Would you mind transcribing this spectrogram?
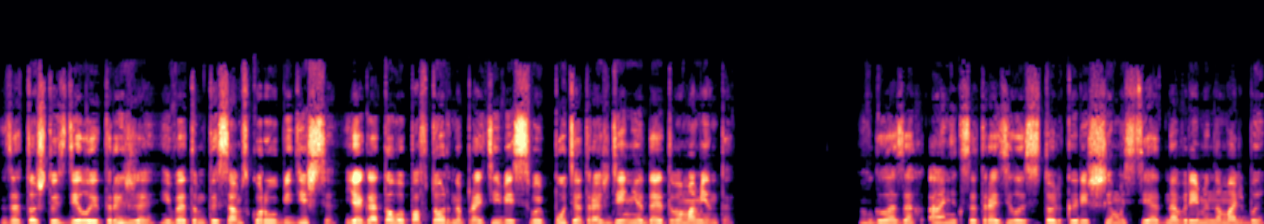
«За то, что сделает рыжая, и в этом ты сам скоро убедишься, я готова повторно пройти весь свой путь от рождения до этого момента». В глазах Аникс отразилось столько решимости и одновременно мольбы,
